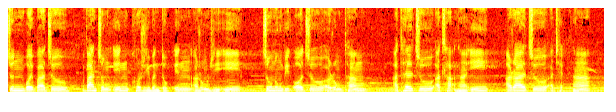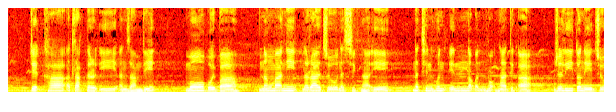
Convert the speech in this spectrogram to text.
Chun boy pa chu van chung in, khori ban tuk in, arung ri i. Chung nung bik o chu arung thang. Athel chu athla na i, aral chu athek na. Tek kha atlak ter i anzam di. Mo boy pa, nang ma ni naral chu na sik na i. Na thin hun in na on no na tik a reli to ne chu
